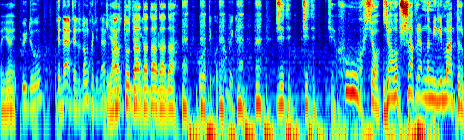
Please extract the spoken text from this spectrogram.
Ой-ой. Йду, Йду. Ти де? Ти додому хоч ідеш? Я отут, тут да, да, да, да, да. О, ти е, Жити, жити, жити. Фух, все. Я вообще прям на міліметр.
